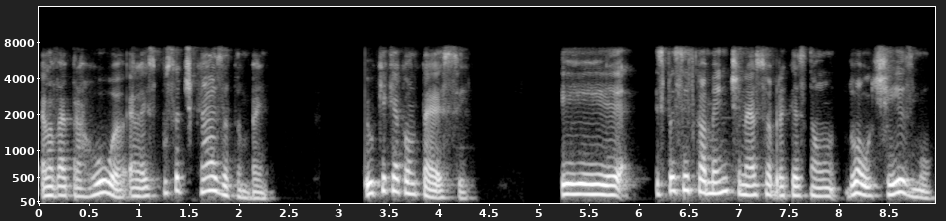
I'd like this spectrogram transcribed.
Ela vai para a rua? Ela é expulsa de casa também. E o que que acontece? E especificamente, né, sobre a questão do autismo,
